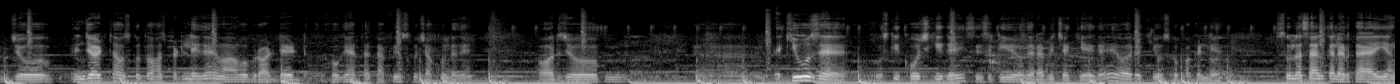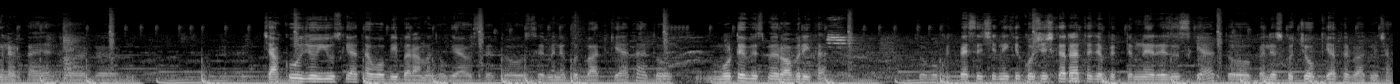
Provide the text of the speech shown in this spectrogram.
जो इंजर्ड था उसको तो हॉस्पिटल ले गए, वहाँ वो ब्रॉड डेड हो गया था, काफ़ी उसको चाकू लगे। और जो एक्यूज़ है, उसकी खोज की गई सीसीटीवी वगैरह भी चेक किए गए और एक्यूज़ को पकड़ लिया। सोलह साल का लड़का है यंग लड़का है और चाकू जो यूज़ किया था वो भी बरामद हो गया उससे तो उससे मैंने खुद बात किया था तो मोटिव इसमें रॉबरी था। तो वो कुछ पैसे छीनने की कोशिश कर रहा था, जब विक्टिम ने रेजिस्ट किया तो पहले उसको चोक किया, फिर बाद में चाकू।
